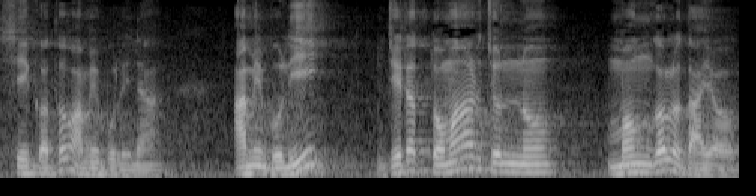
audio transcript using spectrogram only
সেই কথাও আমি বলি না। আমি বলি, যেটা তোমার জন্য মঙ্গলদায়ক,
